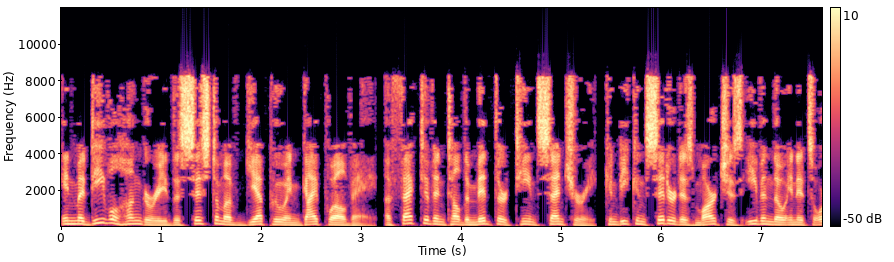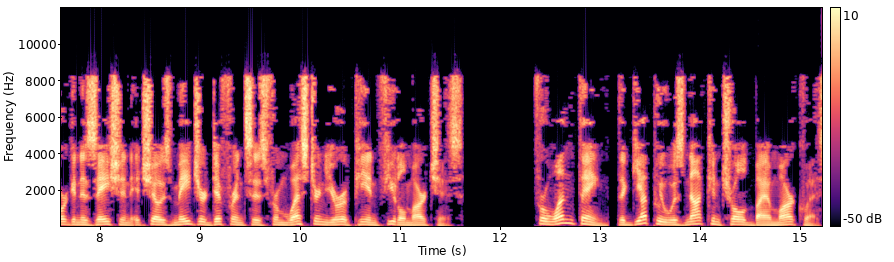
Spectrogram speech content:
In medieval Hungary the system of Gyepu and Gyepűelve, effective until the mid-13th century, can be considered as marches even though in its organization it shows major differences from Western European feudal marches. For one thing, the Gyepu was not controlled by a marquess.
